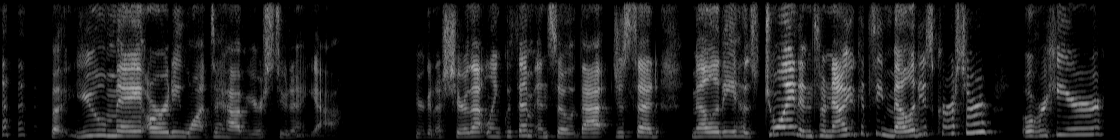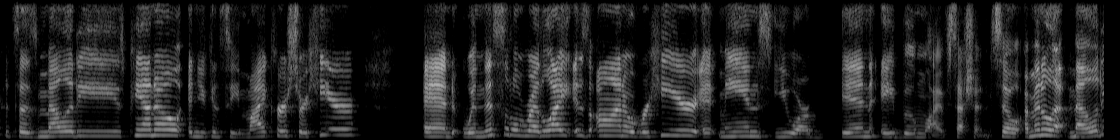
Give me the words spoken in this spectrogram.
but you may already want to have your student. Yeah. You're going to share that link with them. And so that just said Melody has joined. And so now you can see Melody's cursor over here. It says Melody's piano, and you can see my cursor here. And when this little red light is on over here, it means you are in a Boom Live session. So I'm going to let Melody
